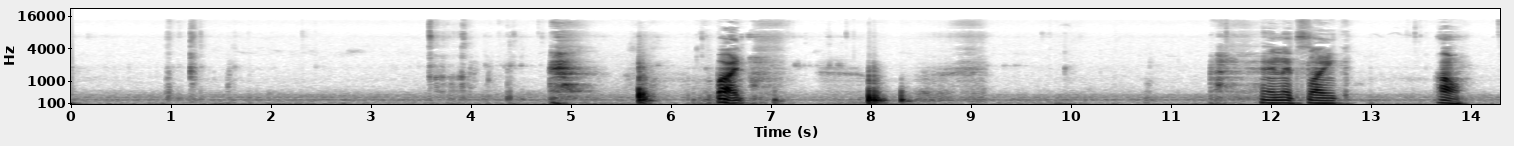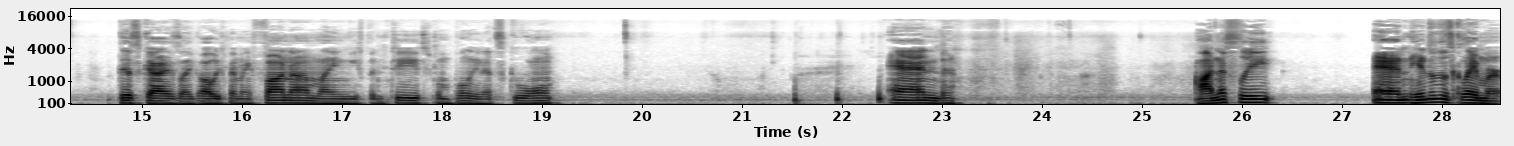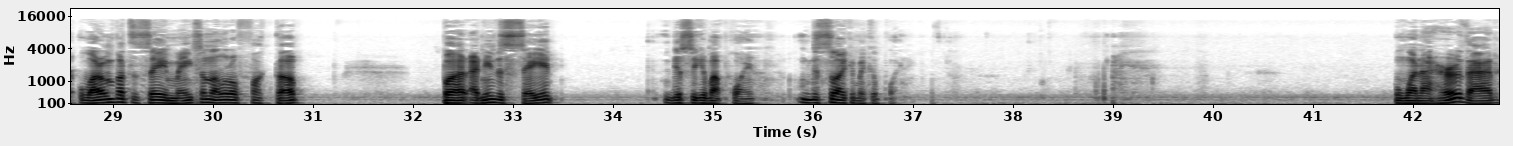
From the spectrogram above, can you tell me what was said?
But and it's like, oh, this guy's like always been making fun of him, like he's been teased, been bullied at school. And honestly, and here's a disclaimer what I'm about to say may sound a little fucked up, but I need to say it just to get my point, just so I can make a point. When I heard that,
